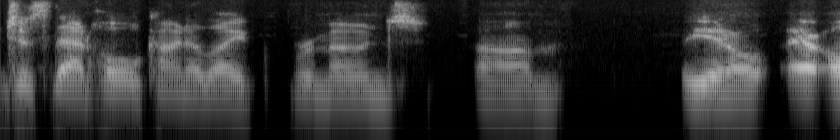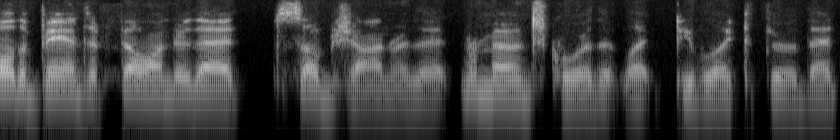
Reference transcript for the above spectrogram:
just that whole kind of like Ramones, um, you know, all the bands that fell under that subgenre, that Ramones core, that like people like to throw that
